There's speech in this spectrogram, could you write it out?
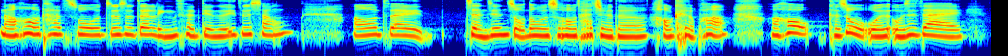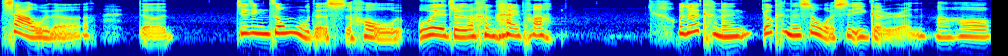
然后他说，就是在凌晨点着一支香，然后在整间走动的时候，他觉得好可怕。然后，可是我我我是在下午的的。接近中午的时候，我也觉得很害怕。我觉得可能有可能是我是一个人，然后，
